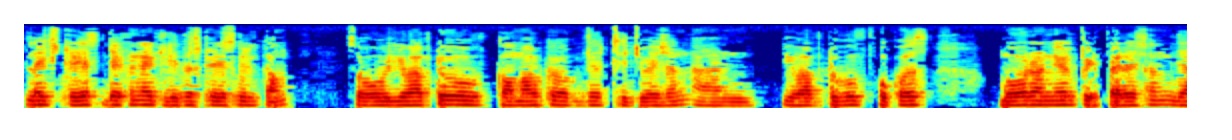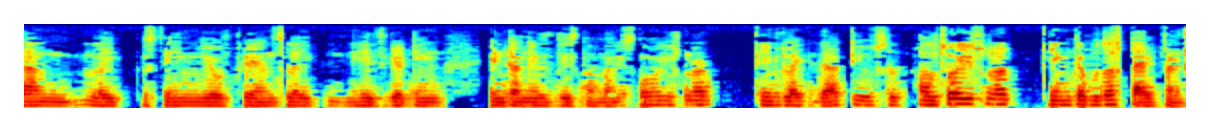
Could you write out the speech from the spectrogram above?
like stress. Definitely, the stress will come. So you have to come out of that situation, and you have to focus more on your preparation than like seeing your friends like he's getting internet this company. So you should not think like that. You should also you should not think about the stipend.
